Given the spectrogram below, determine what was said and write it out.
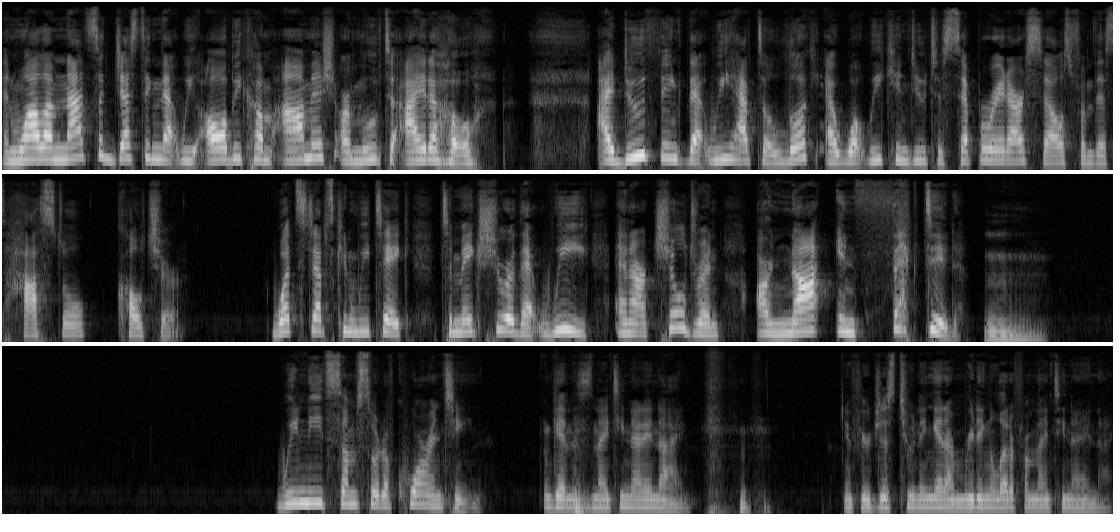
And while I'm not suggesting that we all become Amish or move to Idaho, I do think that we have to look at what we can do to separate ourselves from this hostile culture. What steps can we take to make sure that we and our children are not infected? Mm. We need some sort of quarantine. Again, this is 1999. If you're just tuning in, I'm reading a letter from 1999.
